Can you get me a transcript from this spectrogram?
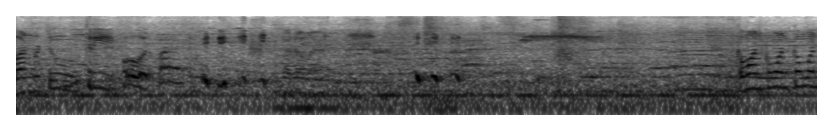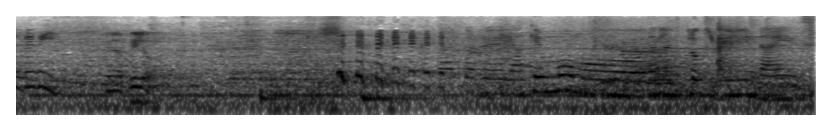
one two three four five come on come on come on baby पी लो कर रहे हैं यहाँ के momo looks really nice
